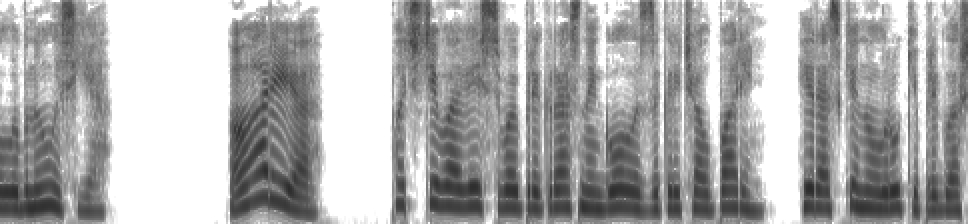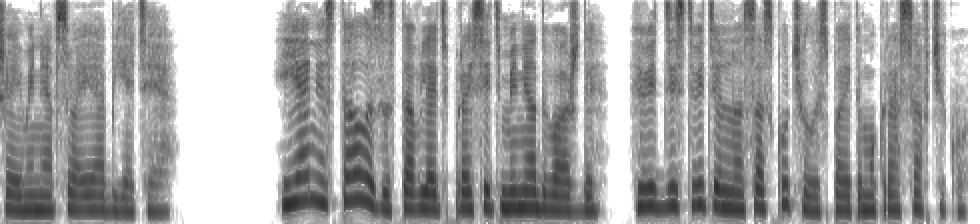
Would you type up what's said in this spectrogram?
улыбнулась я. «Ария!» — почти во весь свой прекрасный голос закричал парень и раскинул руки, приглашая меня в свои объятия. Я не стала заставлять просить меня дважды, ведь действительно соскучилась по этому красавчику,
